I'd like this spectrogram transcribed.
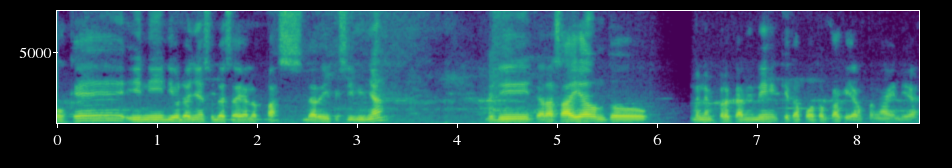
oke ini diodanya sudah saya lepas dari PCB nya jadi cara saya untuk menempelkan ini kita potong kaki yang tengah ini ya.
